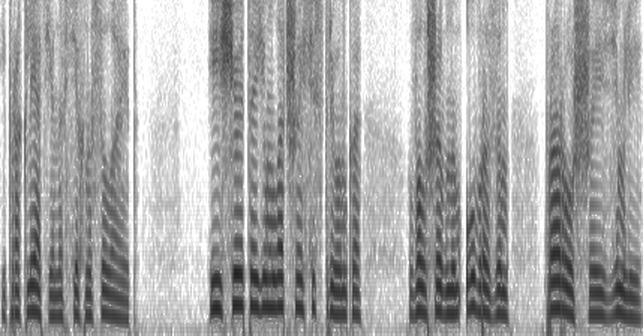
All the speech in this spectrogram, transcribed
и проклятия на всех насылает. И еще это ее младшая сестренка — волшебным образом проросшая из земли.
